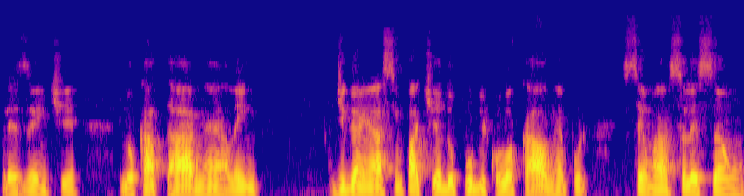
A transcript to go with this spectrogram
presente no Catar, né, além de ganhar a simpatia do público local, né, por ser uma seleção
